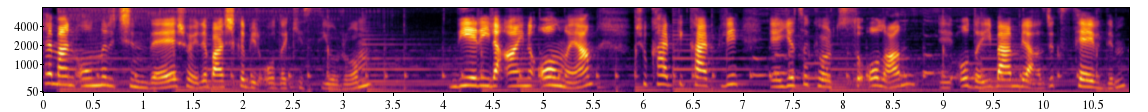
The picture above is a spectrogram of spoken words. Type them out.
Hemen onlar için de şöyle başka bir oda kesiyorum. Diğeriyle aynı olmayan şu kalpli kalpli e, yatak örtüsü olan e, odayı ben birazcık sevdim.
